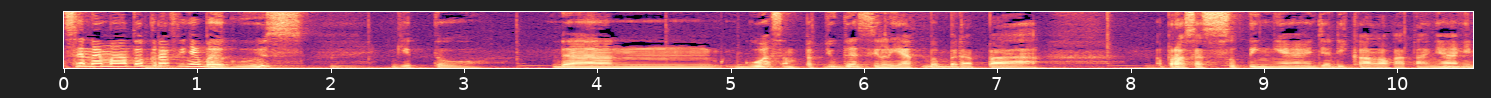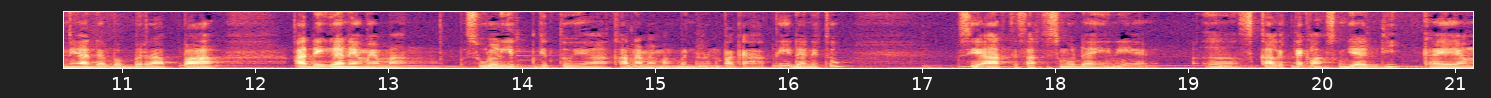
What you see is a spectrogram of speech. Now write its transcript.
Sinematografinya bagus gitu. Dan gue sempet juga sih lihat beberapa proses syutingnya. Jadi kalau katanya ini ada beberapa adegan yang memang sulit gitu ya karena memang beneran pakai hati dan itu si artis-artis muda ini uh, sekali take langsung jadi. Kayak yang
